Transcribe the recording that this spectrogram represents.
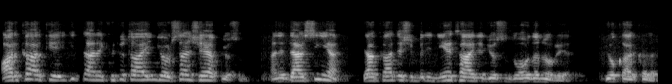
arka arkaya iki tane kötü tayin görsen şey yapıyorsun. Hani dersin ya ya kardeşim beni niye tayin ediyorsunuz oradan oraya? Yok arkadaş.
